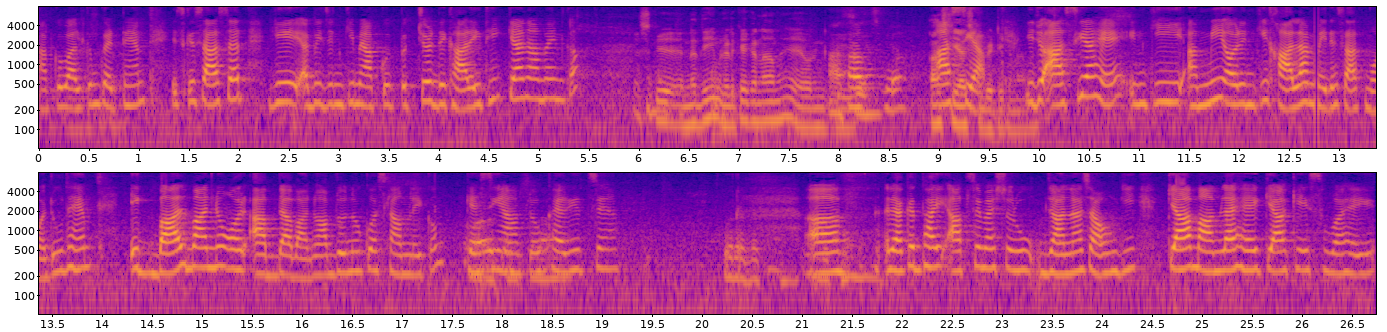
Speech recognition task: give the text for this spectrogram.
آپ کو ویلکم کرتے ہیں۔ اس کے ساتھ ساتھ یہ ابھی جن کی میں آپ کو پکچر دکھا رہی تھی کیا نام ہے ان کا؟ اس کے ندیم لڑکے کا نام ہے اور ان کی آسیہ یہ جو آسیہ ہے ان کی امی اور ان کی خالہ میرے ساتھ موجود ہیں۔ اقبال بانو اور آبدہ بانو آپ دونوں کو السلام علیکم۔ کیسی ہیں؟ آپ لوگ خیریت سے ہیں؟ ریاکت بھائی آپ سے میں شروع جاننا چاہوں گی کیا معاملہ ہے؟ کیا کیس ہوا ہے یہ؟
